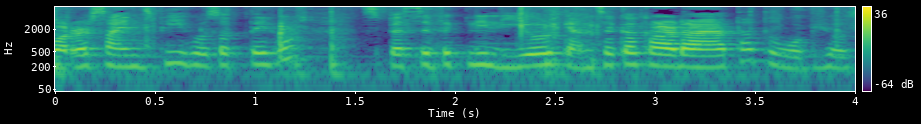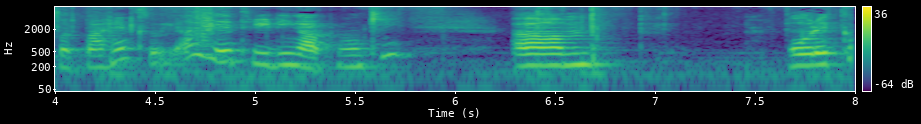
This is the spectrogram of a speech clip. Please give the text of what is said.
वाटर साइंस भी हो सकते हो। स्पेसिफिकली लियो और कैंसर का कार्ड आया था तो वो भी हो सकता है। सो so, या ये थ्रीडिंग आप लोगों की और एक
